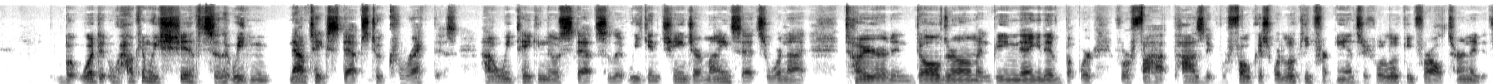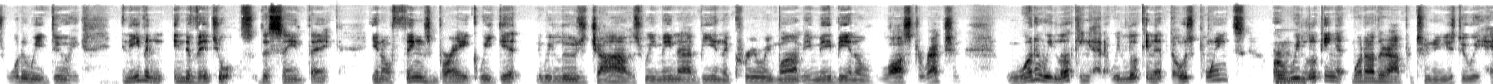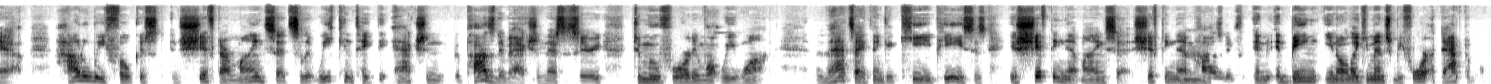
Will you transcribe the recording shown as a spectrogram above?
But what how can we shift so that we can now take steps to correct this? How are we taking those steps so that we can change our mindset so we're not tired and doldrum and being negative but we're we're fo- positive we're focused we're looking for answers we're looking for alternatives. What are we doing? And even individuals the same thing. You know things break we get we lose jobs we may not be in the career we want we may be in a lost direction. What are we looking at? Are we looking at those points or are we mm-hmm. looking at what other opportunities do we have? How do we focus and shift our mindset so that we can take the action, the positive action necessary to move forward in what we want? That's, I think, a key piece is is shifting that mindset, shifting that mm. positive, and, and being, you know, like you mentioned before, adaptable.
